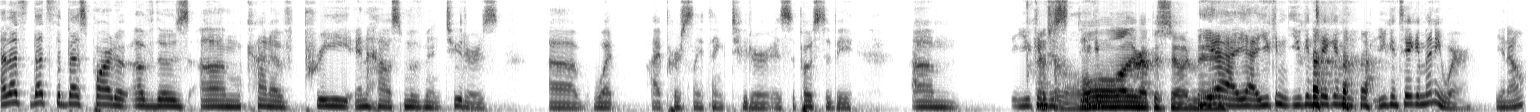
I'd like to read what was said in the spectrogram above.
And that's that's the best part of, of those um, kind of pre in-house movement Tudors. Uh, what I personally think Tudor is supposed to be. Um, you can That's just a you can- whole other episode, man. yeah, yeah. You can you can take him you can take him anywhere. You know,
